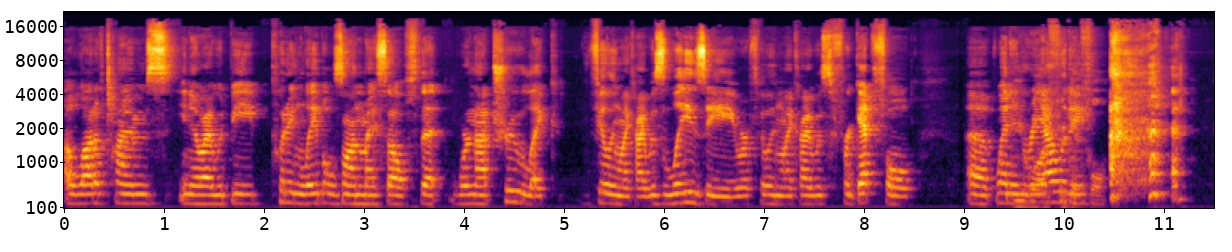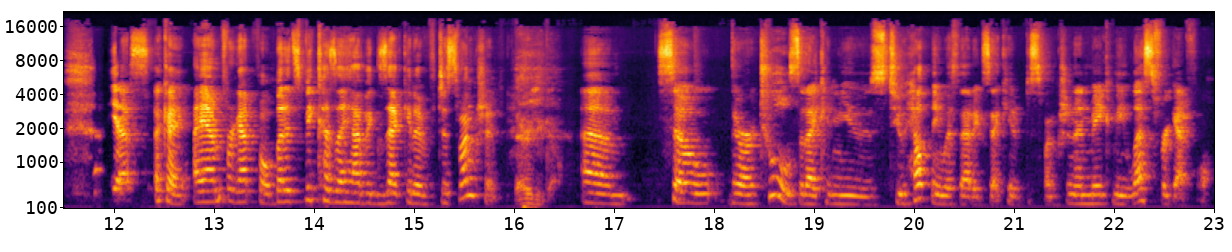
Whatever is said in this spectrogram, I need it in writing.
a lot of times, you know, I would be putting labels on myself that were not true, like feeling like I was lazy or feeling like I was forgetful, uh, when in You reality. yes, okay, I am forgetful, but it's because I have executive dysfunction. There you go. Um, so there are tools that I can use to help me with that executive dysfunction and make me less forgetful.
